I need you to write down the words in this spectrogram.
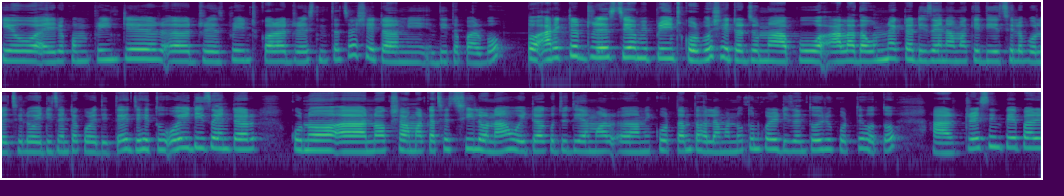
কেউ এরকম প্রিন্টের ড্রেস প্রিন্ট করা ড্রেস নিতে চায়, সেটা আমি দিতে পারব। তো আরেকটা ড্রেস যে আমি প্রিন্ট করব সেটার জন্য আপু আলাদা অন্য একটা ডিজাইন আমাকে দিয়েছিল, বলেছিল ওই ডিজাইনটা করে দিতে। যেহেতু ওই ডিজাইনটার কোনো নকশা আমার কাছে ছিল না, ওইটা যদি আমার আমি করতাম তাহলে আমার নতুন করে ডিজাইন তৈরি করতে হতো। আর ট্রেসিং পেপারে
